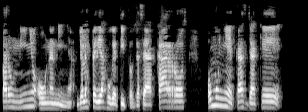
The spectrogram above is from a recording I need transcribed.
para un niño o una niña. Yo les pedía juguetitos, ya sea carros o muñecas, ya que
